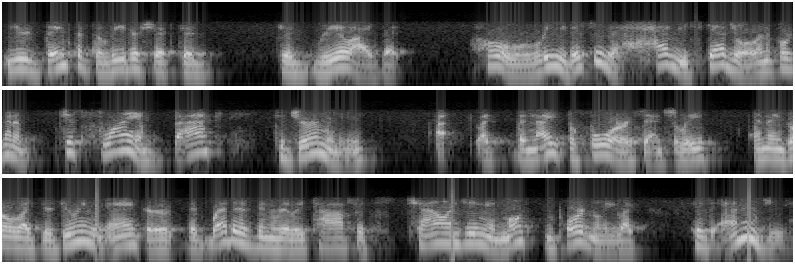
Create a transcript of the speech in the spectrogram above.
you'd think that the leadership could could realize that, holy, this is a heavy schedule, and if we're going to just fly him back to Germany, uh, like the night before, essentially, and then go like you're doing the anchor. The weather's been really tough. It's challenging, and most importantly, like his energy.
